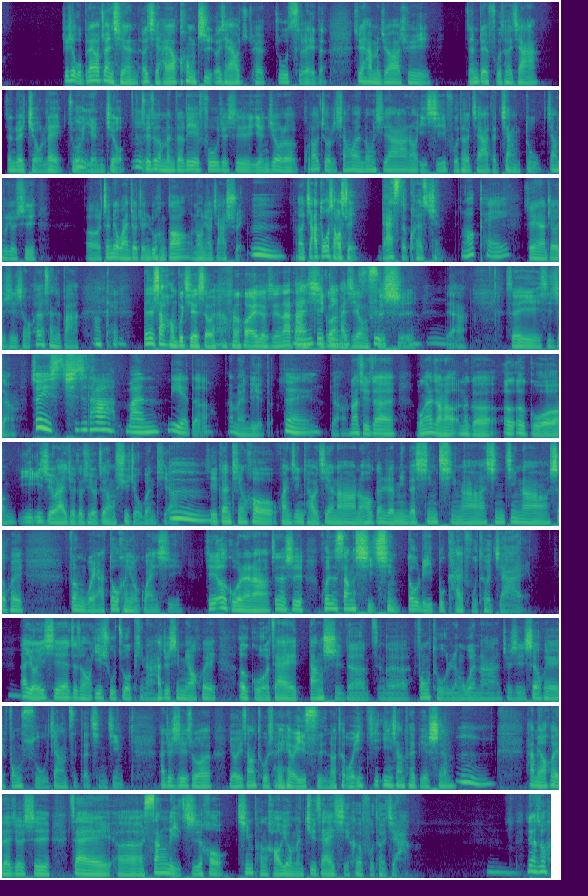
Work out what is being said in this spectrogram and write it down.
就是我不但要赚钱，而且还要控制，而且还要还有诸如此类的，所以他们就要去针对伏特加、针对酒类做研究。嗯嗯、所以这个门德列夫就是研究了葡萄酒的相关的东西啊，然后以及伏特加的降度，降度就是呃蒸馏完之后酒精度很高，然后你要加水，嗯，呃加多少水？That's the question。OK。所以呢就是说，哎三十八。OK。但是沙皇不接受，后来就是那大家习惯还是用四十，嗯，对啊。所以是这样，所以其实它蛮烈的，它蛮烈的，对对啊。那其实，在我刚才讲到那个俄俄国一一直以来一久都是有这种酗酒问题啊，嗯，其实跟天候环境条件啊，然后跟人民的心情啊、心境啊、社会氛围啊都很有关系。其实俄国人啊，真的是婚丧喜庆都离不开伏特加哎。那有一些这种艺术作品啊，它就是描绘俄国在当时的整个风土人文啊，就是社会风俗这样子的情境。那就是说有一张图很有意思，然后特我印印象特别深。嗯，它描绘的就是在呃丧礼之后，亲朋好友们聚在一起喝伏特加。嗯，这样说，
